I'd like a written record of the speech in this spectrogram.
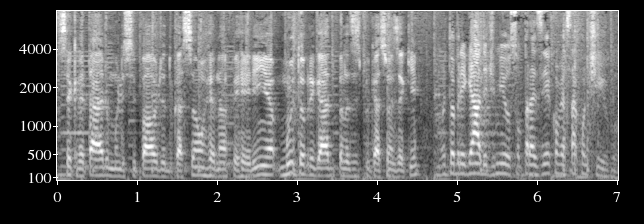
Secretário Municipal de Educação, Renan Ferreirinha, muito obrigado pelas explicações aqui. Muito obrigado, Edmilson. Prazer conversar contigo.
